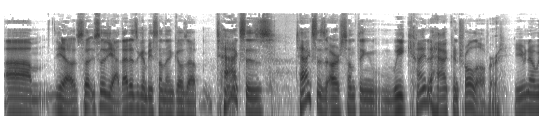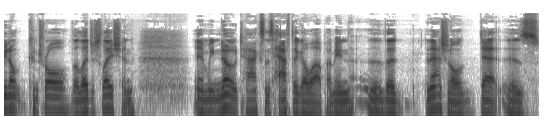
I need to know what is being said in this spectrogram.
um, you know, so so yeah, that is going to be something that goes up. Taxes taxes are something we kind of have control over, even though we don't control the legislation and we know taxes have to go up. I mean, the, national debt has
